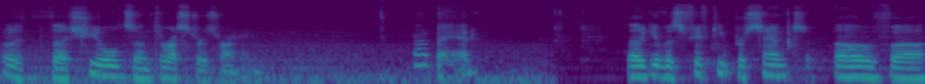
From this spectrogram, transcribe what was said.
with the shields and thrusters running. Not bad. That'll give us 50% of, uh,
